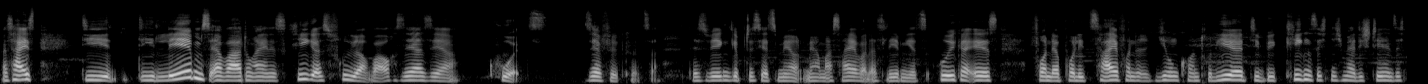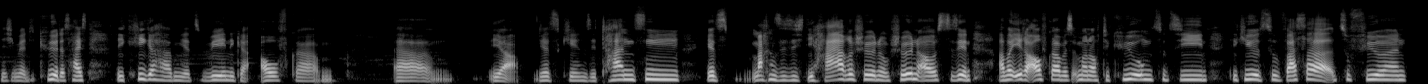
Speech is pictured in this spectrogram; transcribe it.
Das heißt, die, die Lebenserwartung eines Kriegers früher war auch sehr, sehr kurz, sehr viel kürzer. Deswegen gibt es jetzt mehr und mehr Maasai, weil das Leben jetzt ruhiger ist, von der Polizei, von der Regierung kontrolliert, die bekriegen sich nicht mehr, die stehlen sich nicht mehr die Kühe. Das heißt, die Krieger haben jetzt weniger Aufgaben. Ähm, ja, jetzt gehen sie tanzen, jetzt machen sie sich die Haare schön, um schön auszusehen. Aber ihre Aufgabe ist immer noch, die Kühe umzuziehen, die Kühe zu Wasser zu führen,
